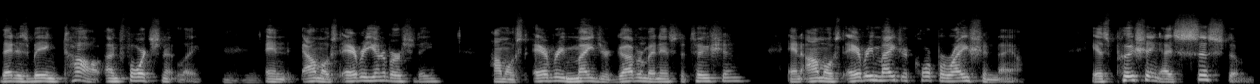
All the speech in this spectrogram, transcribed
that is being taught, unfortunately, mm-hmm. in almost every university, almost every major government institution, and almost every major corporation now is pushing a system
